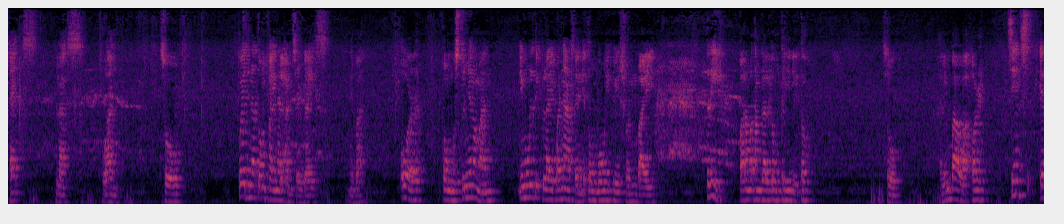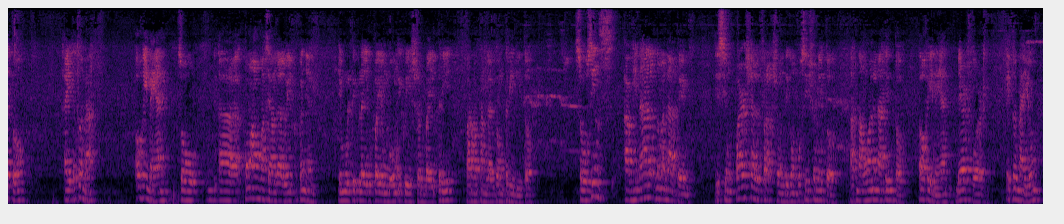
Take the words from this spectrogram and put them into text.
x plus 1. So, pwede na tong final answer guys. Di ba? Or, kung gusto niyo naman, i-multiply pa natin itong buong equation by 3 para matanggal tong 3 dito. So, halimbawa, or since ito ay ito na, okay na yan. So, uh, kung ako kasi ang gagawin ko pa niyan, i-multiply ko pa yung buong equation by 3 para matanggal tong 3 dito. So, since ang hinahanap naman natin is yung partial fraction decomposition nito at nakuha na natin to, okay na yan. Therefore, ito na yung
